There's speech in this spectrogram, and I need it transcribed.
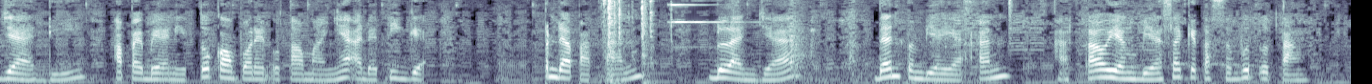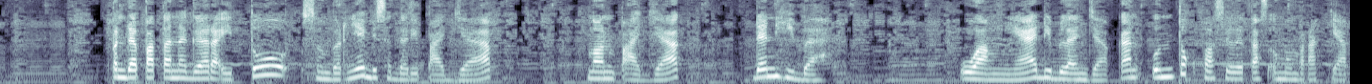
Jadi, APBN itu komponen utamanya ada tiga. Pendapatan, belanja, dan pembiayaan atau yang biasa kita sebut utang. Pendapatan negara itu sumbernya bisa dari pajak, non-pajak, dan hibah. Uangnya dibelanjakan untuk fasilitas umum rakyat.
